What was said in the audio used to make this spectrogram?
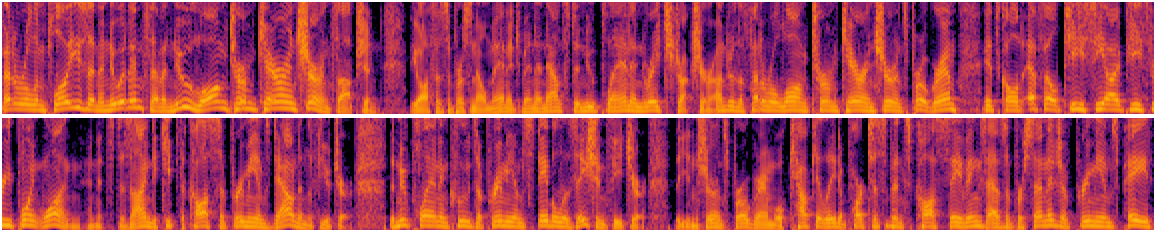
Federal employees and annuitants have a new long term care insurance option. The Office of Personnel Management announced a new plan and rate structure under the Federal Long Term Care Insurance Program. It's called FLT CIP 3.1, and it's designed to keep the costs of premiums down in the future. The new plan includes a premium stabilization feature. The insurance program will calculate a participant's cost savings as a percentage of premiums paid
